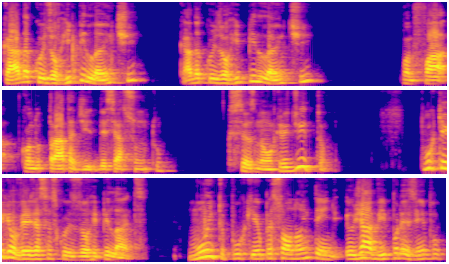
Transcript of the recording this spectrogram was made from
cada coisa horripilante cada coisa horripilante quando, fa quando trata de, desse assunto que vocês não acreditam. Por que, que eu vejo essas coisas horripilantes? Muito porque o pessoal não entende. Eu já vi, por exemplo,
